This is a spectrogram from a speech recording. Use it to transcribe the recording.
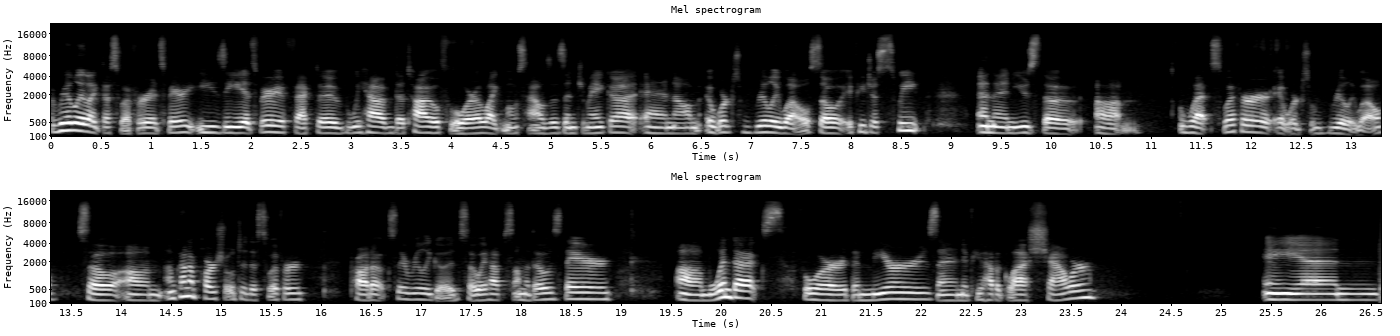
really like the Swiffer. It's very easy, it's very effective. We have the tile floor, like most houses in Jamaica, and um, it works really well. So if you just sweep and then use the um, wet Swiffer, it works really well. So um, I'm kind of partial to the Swiffer products. They're really good. So we have some of those there um, Windex for the mirrors and if you have a glass shower, and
